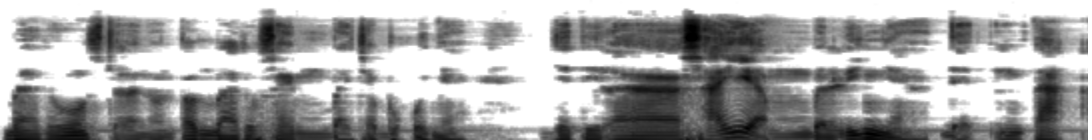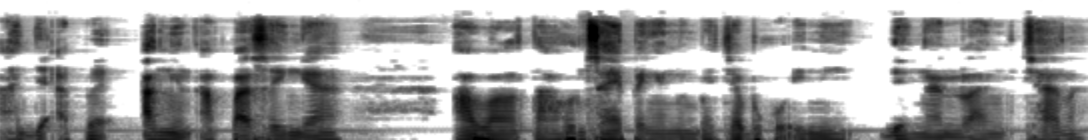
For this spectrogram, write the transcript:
baru setelah nonton baru saya membaca bukunya jadilah saya membelinya dan entah ada apa angin apa sehingga awal tahun saya pengen membaca buku ini dengan lancar.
